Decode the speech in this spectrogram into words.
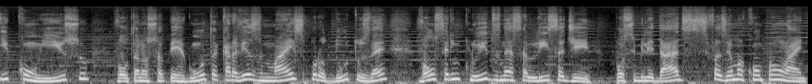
E com isso, voltando à sua pergunta, cada vez mais produtos, né, vão ser incluídos nessa lista de possibilidades de se fazer uma compra online.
